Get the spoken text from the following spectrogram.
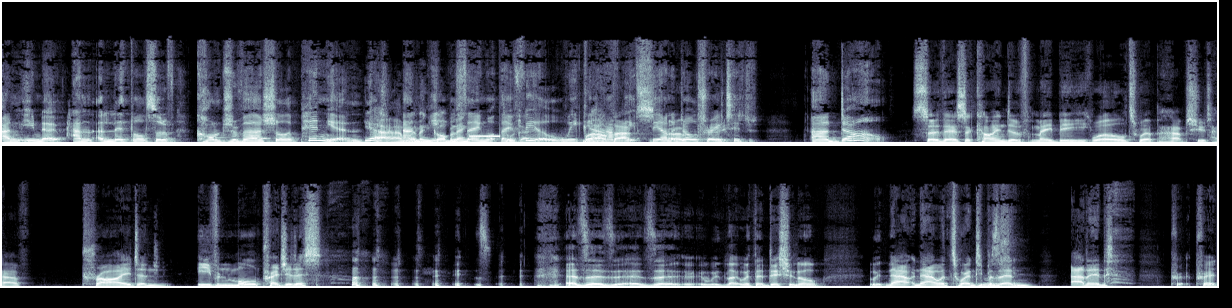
and you know and a little sort of controversial opinion. Yeah, and women people gobbling saying what they feel. We can Well, have the, the unadulterated uh, Dahl. So there's a kind of maybe world where perhaps you'd have pride and even more prejudice. as a, as a with, like with additional with now now with twenty percent added pre, pre,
